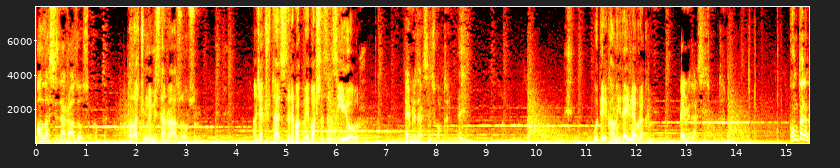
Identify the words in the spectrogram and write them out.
Allah sizden razı olsun komutan. Allah cümlemizden razı olsun. Ancak şu telsizlere bakmaya başlasanız iyi olur. Emredersiniz komutanım. Bu delikanlıyı da evine bırakın. Emredersiniz komutanım. Komutanım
